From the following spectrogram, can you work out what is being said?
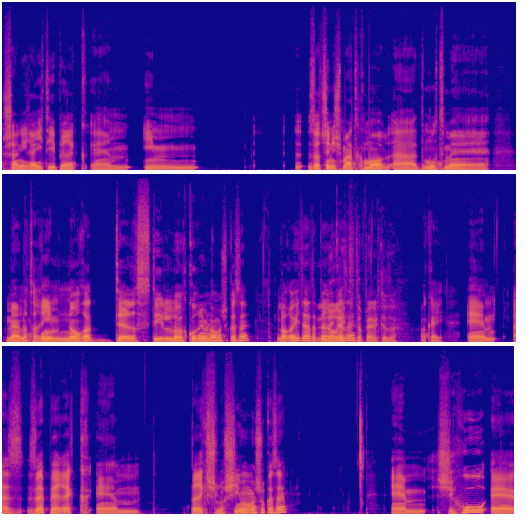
שאני ראיתי, פרק um, עם זאת שנשמעת כמו הדמות מ- מהנותרים, נורה דרסטיל, לא קוראים לה משהו כזה? לא ראית את הפרק לא הזה? לא ראיתי את הפרק הזה. אוקיי, okay. um, אז זה פרק, um, פרק 30 או משהו כזה, שהוא אה,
